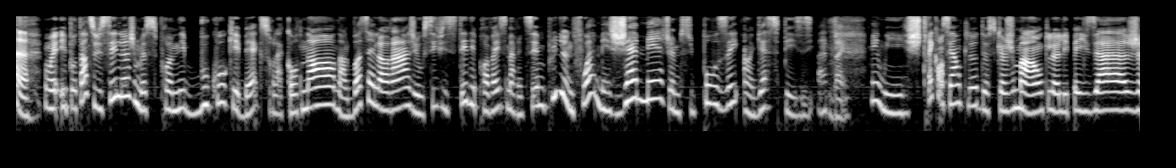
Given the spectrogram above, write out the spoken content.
Ah. Ouais, et pourtant, tu le sais, là, je me suis promenée beaucoup au Québec, sur la côte nord, dans le Bas-Saint-Laurent. J'ai aussi visité des provinces maritimes plus d'une fois, mais jamais je me suis posée en Gaspésie. Ah ben. Mais oui, je suis très consciente là, de ce que je manque, là, les paysages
